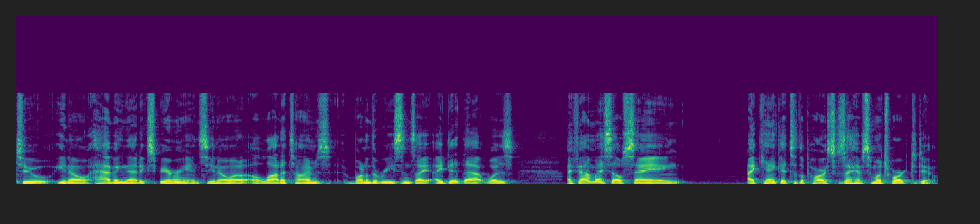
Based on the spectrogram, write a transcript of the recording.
to you know having that experience. You know, a, a lot of times one of the reasons I, I did that was I found myself saying I can't get to the parks because I have so much work to do,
